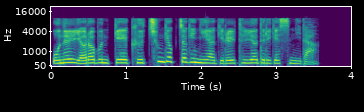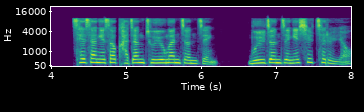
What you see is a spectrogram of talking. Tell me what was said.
오늘 여러분께 그 충격적인 이야기를 들려드리겠습니다. 세상에서 가장 조용한 전쟁, 물전쟁의 실체를요.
